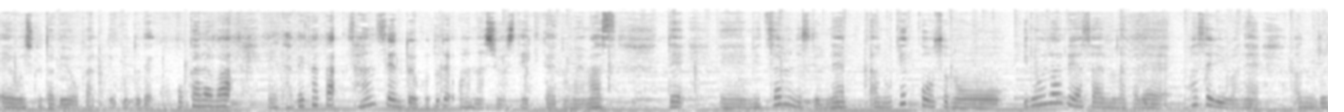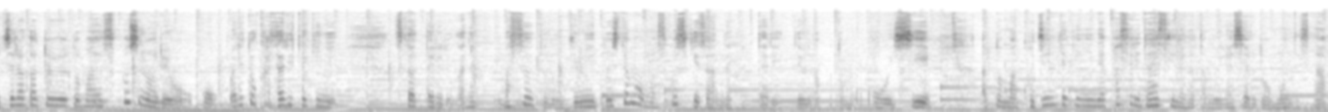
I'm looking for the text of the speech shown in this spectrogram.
え美味しく食べようかっていうことでここからはえ食べ方3選ということでお話をしていきたいと思います。で、えー、3つあるんですけどねあの結構そのいろいろある野菜の中でパセリはねあのどちらかというと、まあ、少しの量をこう割と飾り的に使ったりとかね、まあ、スープのお気に入りとしても、まあ、少し刻んで振ったりっていうようなことも多いしあとまあ個人的にねパセリ大好きな方もいらっしゃると思うんですが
